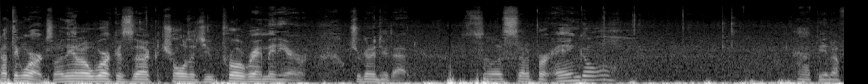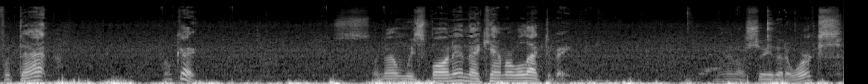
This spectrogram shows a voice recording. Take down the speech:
nothing works. The only thing that'll work is the controls that you program in here which we're going to do that. So let's set up our angle. Happy enough with that. Okay. So now when we spawn in, that camera will activate. Show you that it works.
